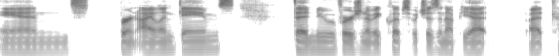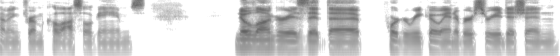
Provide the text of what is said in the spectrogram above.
and Burnt Island Games the new version of Eclipse, which isn't up yet, but coming from Colossal Games. No longer is it the Puerto Rico Anniversary Edition.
